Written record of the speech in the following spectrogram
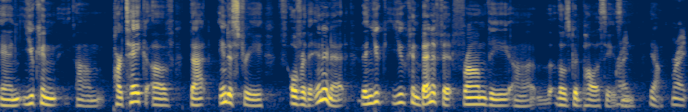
and you can um, partake of that industry over the internet then you you can benefit from the uh, th- those good policies and yeah Right.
